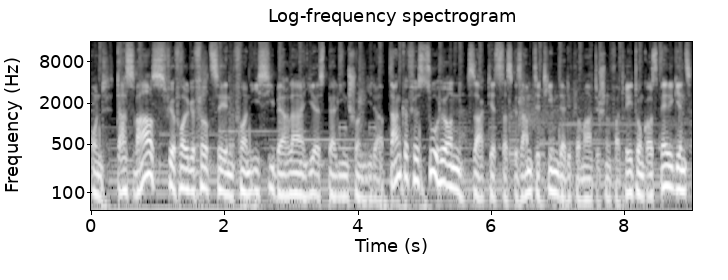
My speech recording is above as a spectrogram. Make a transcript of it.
und das war's für Folge 14 von IC Berlin. Hier ist Berlin schon wieder. Danke fürs Zuhören, sagt jetzt das gesamte Team der diplomatischen Vertretung Ostbelgiens,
